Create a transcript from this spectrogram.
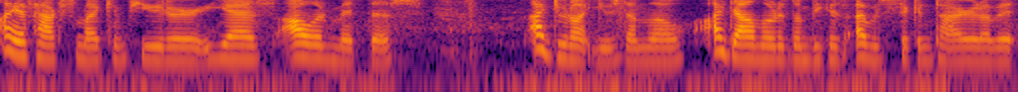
I have hacks on my computer. Yes, I'll admit this. I do not use them though. I downloaded them because I was sick and tired of it.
